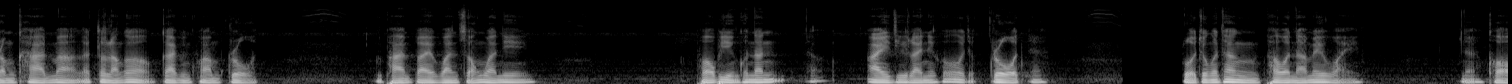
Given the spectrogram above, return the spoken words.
รำคาญมาก แล้วตอนหลังก็กลายเป็นความโกรธ ผ่านไปวันสองวันนี้ พอผู้หญิงคนนั้น ไอทีไรนี่เขาก็จะโกรธนะโกรธจนกระทั่งภาวนาไม่ไหวนะขอ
